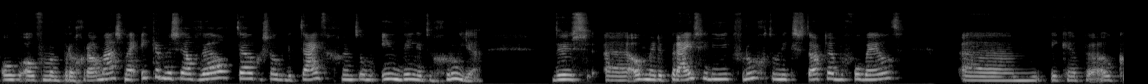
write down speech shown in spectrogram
over, over mijn programma's. Maar ik heb mezelf wel telkens ook de tijd gegund om in dingen te groeien. Dus uh, ook met de prijzen die ik vroeg toen ik startte bijvoorbeeld. Um, ik heb ook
